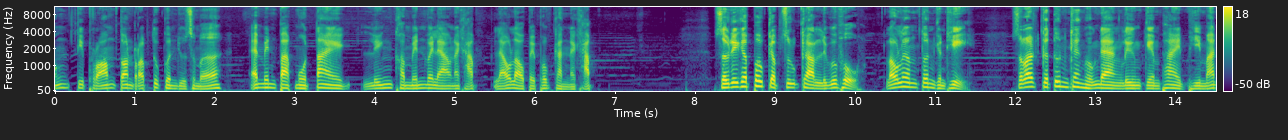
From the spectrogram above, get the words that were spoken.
2 ที่พร้อมต้อนรับทุกคนอยู่เสมอ แอดมินปักหมุดใต้ลิงก์คอมเมนต์ไว้แล้วนะครับ แล้วเราไปพบกันนะครับ สวัสดีครับพบกับสุรการลิเวอร์พูลเราเริ่มต้นกันที่สลัดกระตุ้นแข้งหงแดงลืมเกมพ่ายพีมัด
